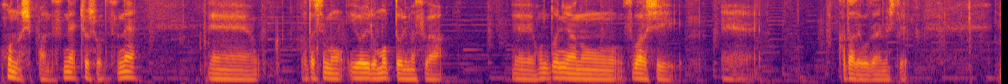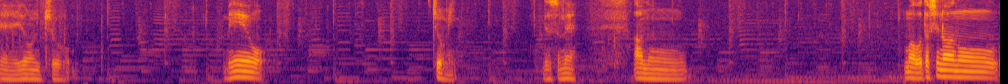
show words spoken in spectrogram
ー、本の出版ですね著書ですね、えー、私もいろいろ持っておりますが、えー、本当にあの素晴らしい、えー、方でございまして、えー、世論調名誉町民ですね。あのまあ私のあの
